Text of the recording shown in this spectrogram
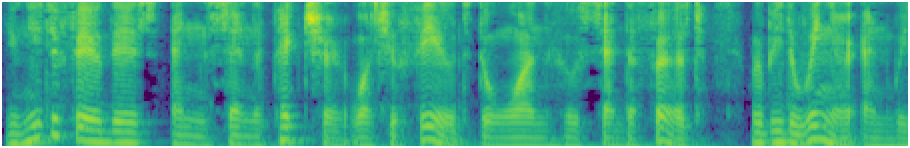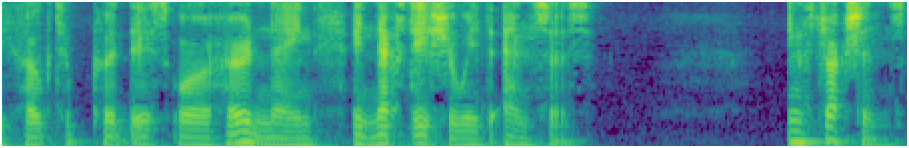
You need to fill this and send a picture what you filled. The one who sent the first will be the winner and we hope to put this or her name in next issue with answers. Instructions.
